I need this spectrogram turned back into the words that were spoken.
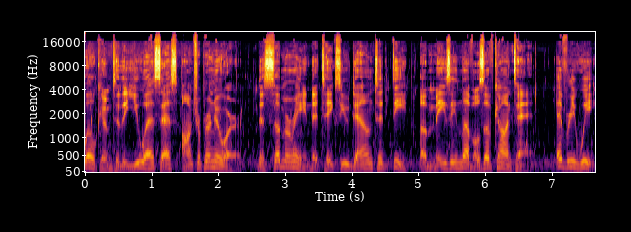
Welcome to the USS Entrepreneur, the submarine that takes you down to deep, amazing levels of content. Every week,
